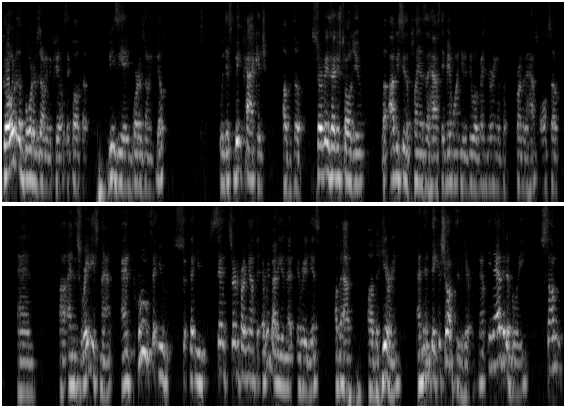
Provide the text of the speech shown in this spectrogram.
go to the Board of Zoning Appeals. They call it the BZA Board of Zoning Appeals with this big package of the surveys I just told you, the, obviously the plans of the house. They may want you to do a rendering of the front of the house also, and uh, and this radius map and proof that you that you sent certified mail to everybody in that radius about uh, the hearing, and then they can show up to the hearing. Now, inevitably, some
